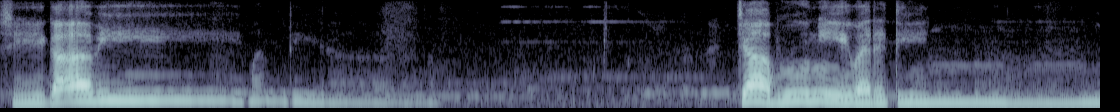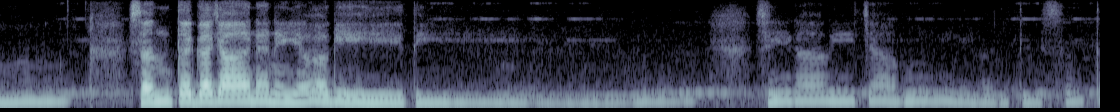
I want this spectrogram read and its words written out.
शेगावी मंदिरा. च्या भूमीवरती संत गजानन योगीती शेगावीच्या भूमीवरती संत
